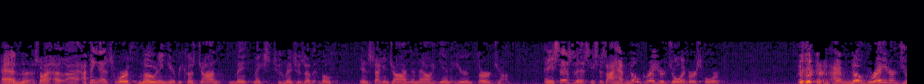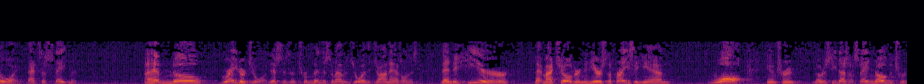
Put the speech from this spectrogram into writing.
And uh, so I, I, I think that's worth noting here because John makes two mentions of it both in Second John and now again here in Third John. And he says this. He says, I have no greater joy. Verse 4. I have no greater joy. That's a statement. I have no greater joy. This is a tremendous amount of joy that John has on this, than to hear that my children, and here's the phrase again, walk in truth. Notice he doesn't say know the truth.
